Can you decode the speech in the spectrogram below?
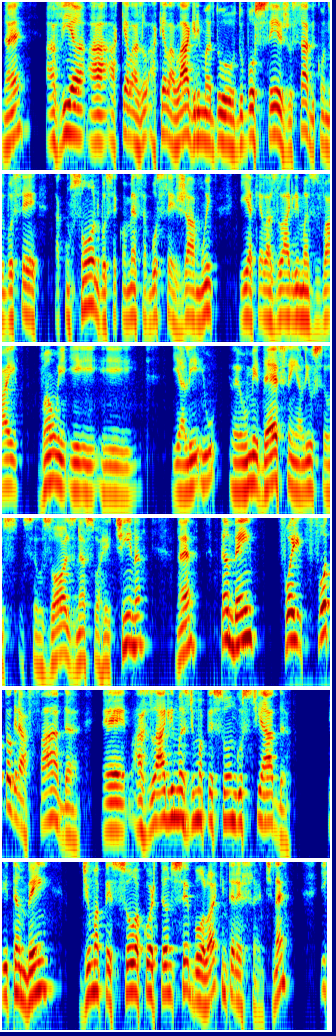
né? Havia a, aquela, aquela lágrima do, do bocejo, sabe? Quando você está com sono, você começa a bocejar muito e aquelas lágrimas vai, vão e, e, e, e ali é, umedecem ali os seus, os seus olhos, né, sua retina, né? Também foi fotografada é, as lágrimas de uma pessoa angustiada e também de uma pessoa cortando cebola. Olha que interessante, né? E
